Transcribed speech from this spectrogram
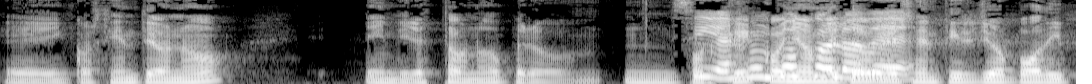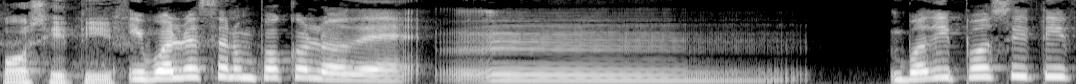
eh, inconsciente o no, indirecta o no, pero mm, ¿por Sí, qué coño me tengo que sentir yo body positive? Y vuelve a ser un poco lo de mm, body positive,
